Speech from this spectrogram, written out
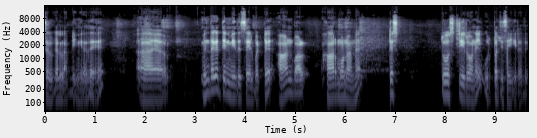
செல்கள் அப்படிங்கிறது விந்தகத்தின் மீது செயல்பட்டு ஆண்பால் ஹார்மோனான டெஸ்டோஸ்டிரோனை உற்பத்தி செய்கிறது.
